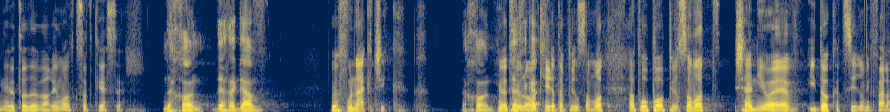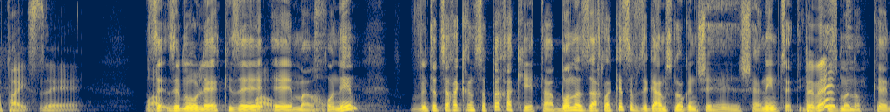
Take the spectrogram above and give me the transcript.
אני אותו דבר עם עוד קצת כסף. נכון. דרך אגב... מפונקצ'יק. נכון. אם אתם לא מכיר את הפרסומות, אפרופו, פרסומות שאני אוהב, עידו קציר, מפעל הפיס, זה... זה, זה מעולה, כי זה וואו. אה, מערכונים. ואם תרצה אחר כך נספר לך, כי את הבון הזה אחלה כסף, זה גם סלוגן ש... שאני המצאתי. באמת? בזמנו, כן.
